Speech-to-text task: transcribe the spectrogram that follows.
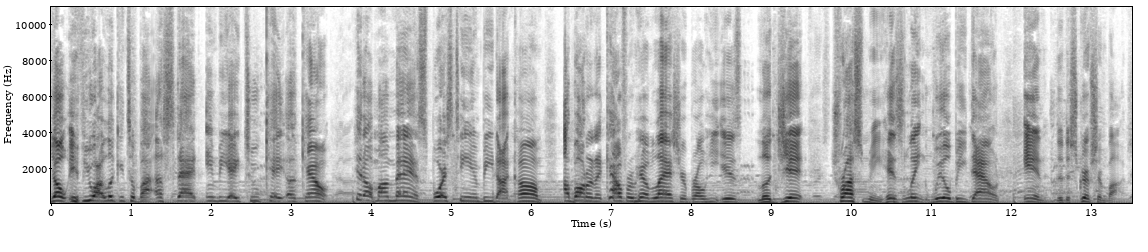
Yo, if you are looking to buy a stat NBA 2K account, hit up my man, sportstnb.com. I bought an account from him last year, bro. He is legit. Trust me, his link will be down in the description box.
